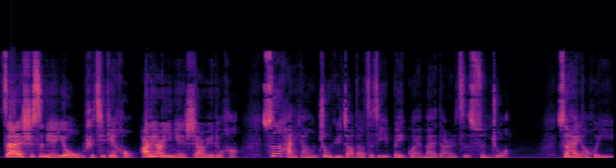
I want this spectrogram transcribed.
在十四年又五十七天后，二零二一年十二月六号，孙海洋终于找到自己被拐卖的儿子孙卓。孙海洋回忆，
